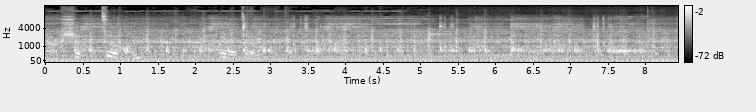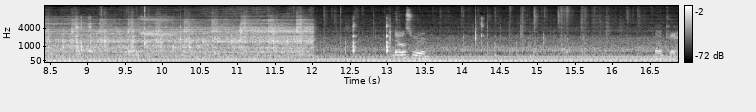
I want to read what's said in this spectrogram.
Oh shoot! Two of them. Where are the two? That was weird. Okay.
